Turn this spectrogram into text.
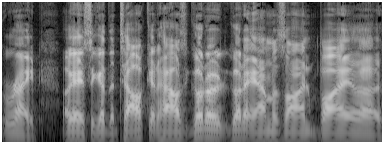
Right. Okay. So you got the Talcott House. Go to go to Amazon. Buy uh,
